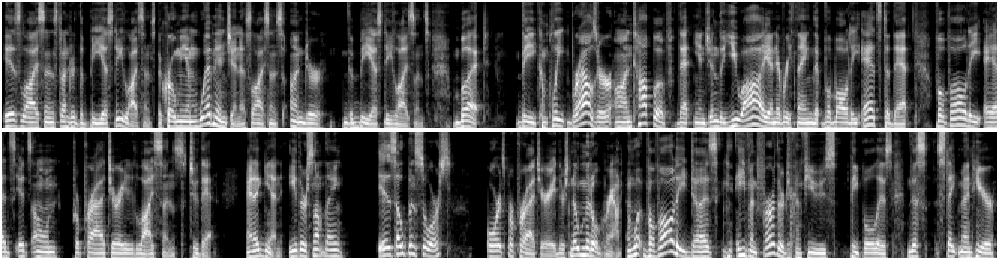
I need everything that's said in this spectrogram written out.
is licensed under the BSD license. The Chromium Web Engine is licensed under the BSD license. But the complete browser on top of that engine, the UI and everything that Vivaldi adds to that, Vivaldi adds its own proprietary license to that. And again, either something is open source or it's proprietary. There's no middle ground. And what Vivaldi does even further to confuse people is this statement here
